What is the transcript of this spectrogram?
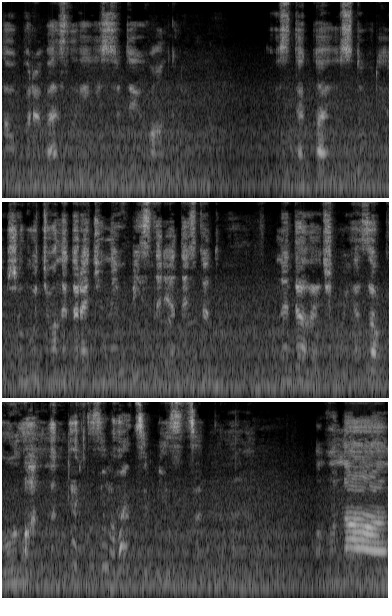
то перевезли її сюди в Англію. Ось така історія. Живуть вони, до речі, не в Бістері, а десь тут недалечко. Я забула, як називається місце. Вона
